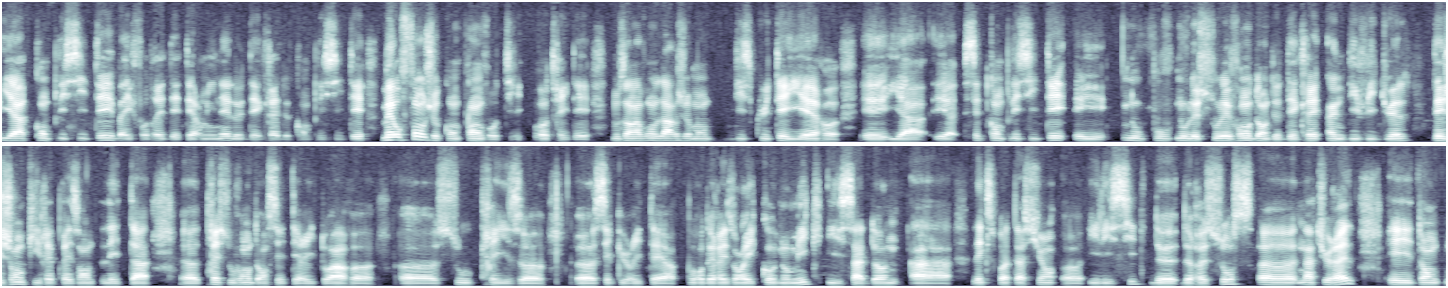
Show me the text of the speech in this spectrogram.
y a complicité, ben, il faudrait déterminer le degré de complicité. Mais au fond, je comprends votre, votre idée. Nous en avons largement discuté hier euh, et il y, a, cette complicité et nous, nous le soulevons dans des degrés individuels des gens qui représentent l'État euh, très souvent dans ces territoires euh, sous crise sécuritaire. Pour des raisons économiques, ils s'adonnent à l'exploitation illicite de, ressources naturelles. Et donc,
